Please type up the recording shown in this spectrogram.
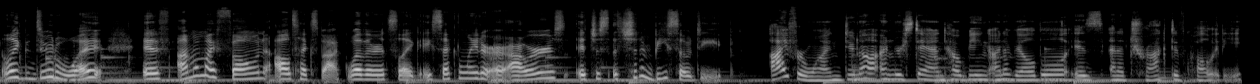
Like, dude, what? If I'm on my phone, I'll text back, whether it's like a second later or hours. It just, it shouldn't be so deep. I, for one, do not understand how being unavailable is an attractive quality.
